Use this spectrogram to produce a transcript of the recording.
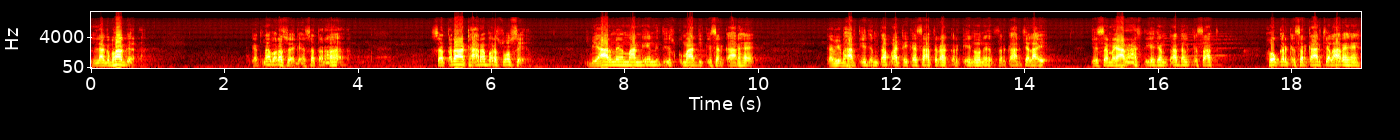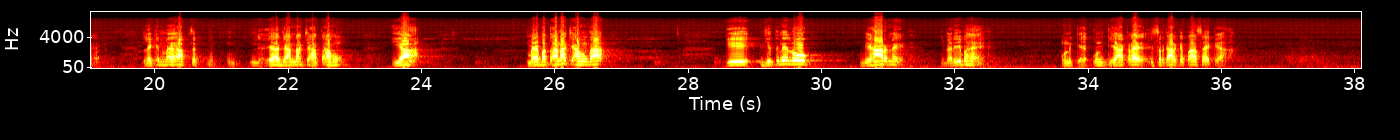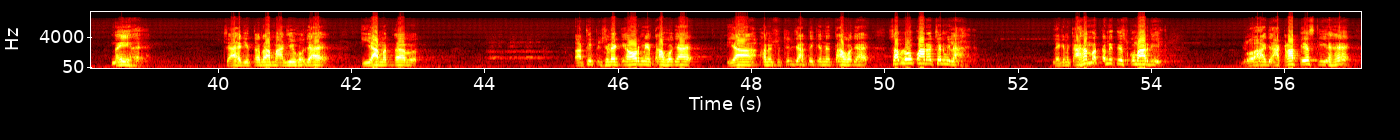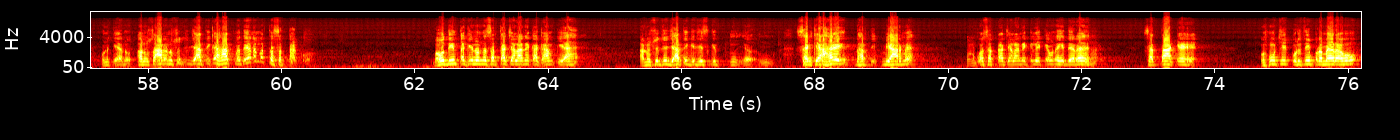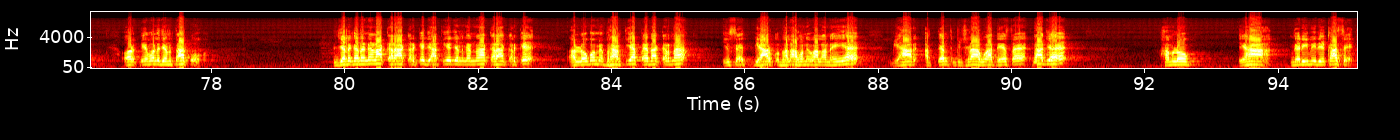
लगभग कितना बरस हो गया? सत्रह सत्रह, अठारह वर्षों से बिहार में माननीय नीतीश कुमार जी की सरकार है। कभी भारतीय जनता पार्टी के साथ रह करके इन्होंने सरकार चलाई। इस समय राष्ट्रीय जनता दल के साथ होकर के सरकार चला रहे हैं। लेकिन मैं आपसे यह जानना चाहता हूँ या मैं बताना चाहूँगा कि जितने लोग बिहार में गरीब हैं, उनके, उनकी आंकड़े इस सरकार के पास है क्या? नहीं है। चाहे जितना मांझी हो जाए, या मतलब अति पिछड़े के और नेता हो जाए, या अनुसूचित जाति के नेता हो जाए, सब लोगों को आरक्षण मिला है। लेकिन कहा मत नीतीश कुमार जी, जो आज आंकड़ा पेश किए हैं उनके अनु, अनुसार अनुसूचित जाति का हाथ में देना मत सत्ता को। बहुत दिन तक इन्होंने सत्ता चलाने का काम किया है। अनुसूचित जाति की जिसकी संख्या है धरती बिहार में उनको सत्ता चलाने के लिए क्यों नहीं दे रहे हैं? सत्ता के ऊँची कुर्सी पर मैं रहूँ और केवल जनता को जनगणना करा करके जातीय जनगणना करा करके और लोगों में भ्रांतियाँ पैदा करना इससे बिहार को भला होने वाला नहीं है। बिहार अत्यंत पिछड़ा हुआ देश है, राज्य है। हम लोग यहाँ गरीबी रेखा से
